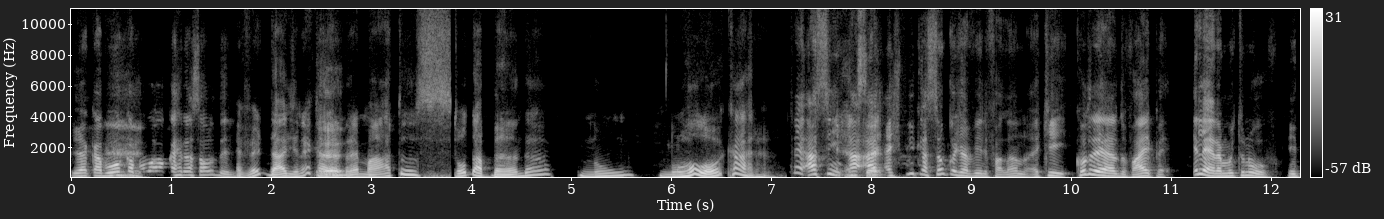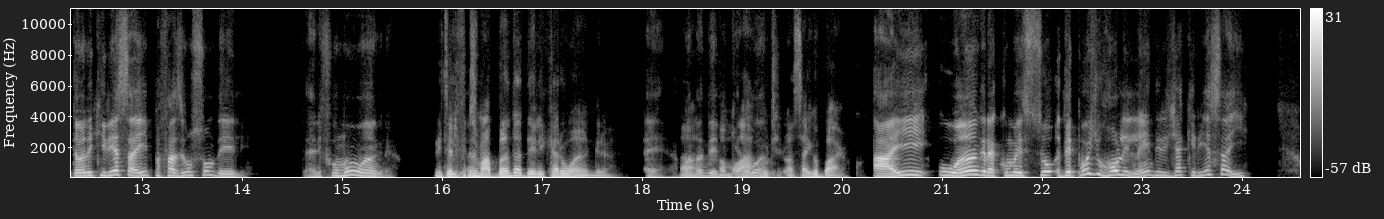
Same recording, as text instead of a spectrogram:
e acabou, acabou a carreira solo dele. É verdade, né, cara? É. André Matos, toda a banda não, não rolou, cara. É, assim, a, a- a explicação que eu já vi ele falando é que quando ele era do Viper, ele era muito novo. Então ele queria sair para fazer um som dele. Aí ele formou um Angra. Então ele fez uma banda dele que era o Angra. É, a Ah, banda dele. Vamos que era lá, o Angra. continua, segue o barco. Aí o Angra começou. Depois do Holy Land, ele já queria sair.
